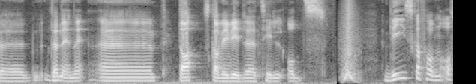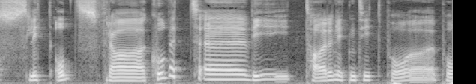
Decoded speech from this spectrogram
Eh, den enig. Uh, da skal vi videre til odds. Vi skal få med oss litt odds fra Colbet. Uh, vi tar en liten titt på, på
